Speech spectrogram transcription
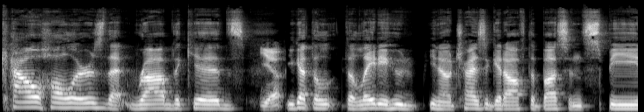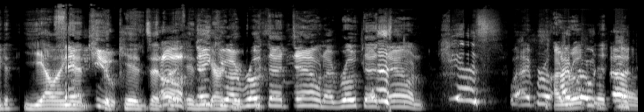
cow haulers that rob the kids. Yeah. You got the the lady who you know tries to get off the bus and speed, yelling Thank at you. the kids. At Oh, the, in thank the you. I wrote that down. I wrote that Yes. down. Yes, I wrote. I I wrote wrote. uh,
